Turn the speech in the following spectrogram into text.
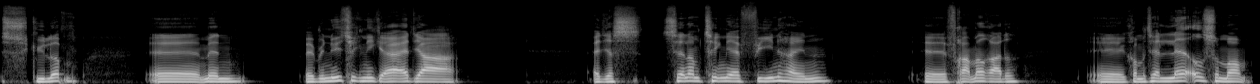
skylder dem. Øh, men min nye teknik er, at jeg, at jeg selvom tingene er fine herinde, øh, fremadrettet, øh, kommer til at lade som om,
